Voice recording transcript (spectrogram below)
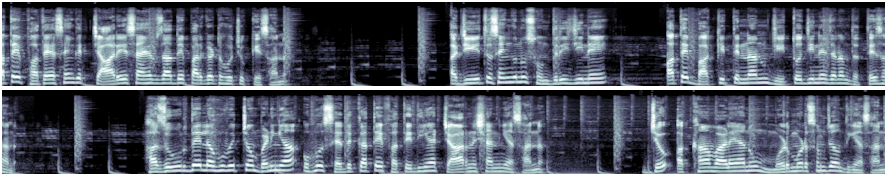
ਅਤੇ ਫਤਿਹ ਸਿੰਘ ਚਾਰੇ ਸਾਹਿਬਜ਼ਾਦੇ ਪ੍ਰਗਟ ਹੋ ਚੁੱਕੇ ਸਨ। ਅਜੀਤ ਸਿੰਘ ਨੂੰ ਸੁੰਦਰੀ ਜੀ ਨੇ ਅਤੇ ਬਾਕੀ ਤਿੰਨਾਂ ਨੂੰ ਜੀਤੋ ਜੀ ਨੇ ਜਨਮ ਦਿੱਤੇ ਸਨ। ਹਜ਼ੂਰ ਦੇ ਲਹੂ ਵਿੱਚੋਂ ਬਣੀਆਂ ਉਹ ਸਿੱਦਕ ਅਤੇ ਫਤਿਹ ਦੀਆਂ ਚਾਰ ਨਿਸ਼ਾਨੀਆਂ ਸਨ, ਜੋ ਅੱਖਾਂ ਵਾਲਿਆਂ ਨੂੰ ਮੁੜ-ਮੁੜ ਸਮਝਾਉਂਦੀਆਂ ਸਨ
